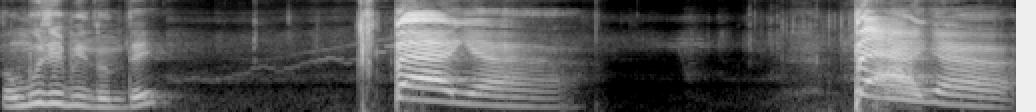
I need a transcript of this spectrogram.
너무 재밌는데? 빵야! 빵야!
